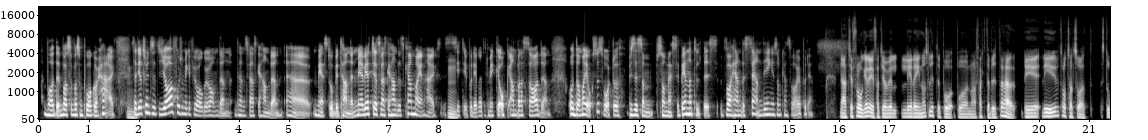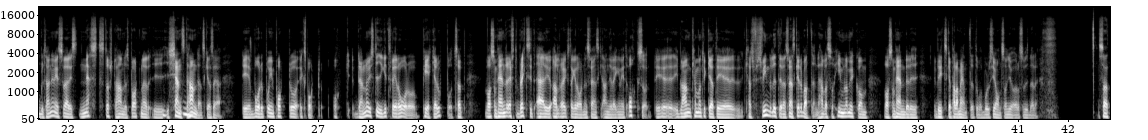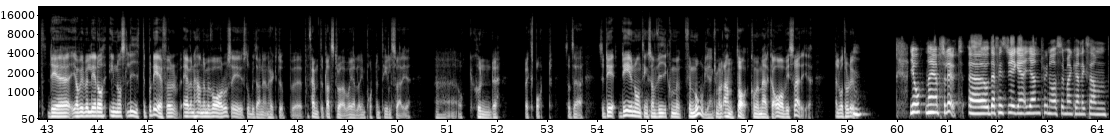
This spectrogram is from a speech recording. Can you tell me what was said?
vad, vad, vad som pågår här. Mm. Så jag tror inte att jag får så mycket frågor om den, den svenska handeln eh, med Storbritannien. Men jag vet ju att Svenska handelskammaren här mm. sitter ju på det väldigt mycket och ambassaden. Och de har ju också svårt att, precis som, som SCB e naturligtvis, vad händer sen? Det är ingen som kan svara på det. Nej, att jag frågar är för att jag vill leda in oss lite på, på några faktabitar här. Det, det är ju trots allt så att Storbritannien är Sveriges näst största handelspartner i, i tjänstehandeln. Ska jag säga. Det är både på import och export. Och den har ju stigit flera år och pekar uppåt. Så att vad som händer efter Brexit är ju i allra högsta grad en svensk angelägenhet också. Det, ibland kan man tycka att det kanske försvinner lite i den svenska debatten. Det handlar så himla mycket om vad som händer i det brittiska parlamentet och vad Boris Johnson gör och så vidare. Så att det, jag vill väl leda in oss lite på det, för även i handeln med varor så är Storbritannien högt upp. Eh, på femte plats tror jag vad gäller importen till Sverige. Eh, och sjunde för export. Så att säga. Så det, det är ju någonting som vi kommer, förmodligen, kan man väl anta, kommer märka av i Sverige. Eller vad tror du? Mm. Jo, nej absolut. Uh, och där finns det ju igen prognoser man kan liksom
